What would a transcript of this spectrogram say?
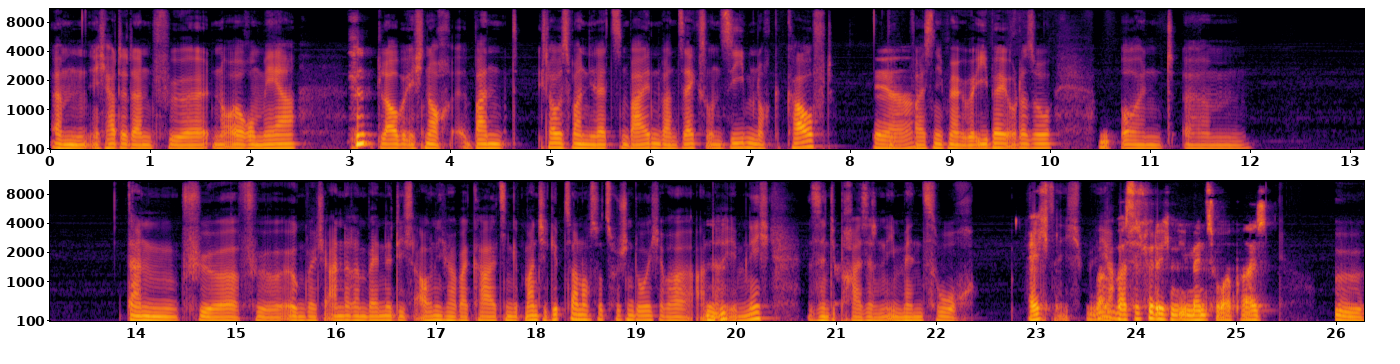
Ähm, ich hatte dann für einen Euro mehr, hm. glaube ich, noch Band, ich glaube, es waren die letzten beiden, Band 6 und 7 noch gekauft. Ja. Ich weiß nicht mehr über Ebay oder so. Und ähm, dann für, für irgendwelche anderen Bände, die es auch nicht mehr bei Carlsen gibt. Manche gibt es auch noch so zwischendurch, aber andere mhm. eben nicht. Sind die Preise dann immens hoch. Echt? Also ich, ja. Was ist für dich ein immens hoher Preis? Ö.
